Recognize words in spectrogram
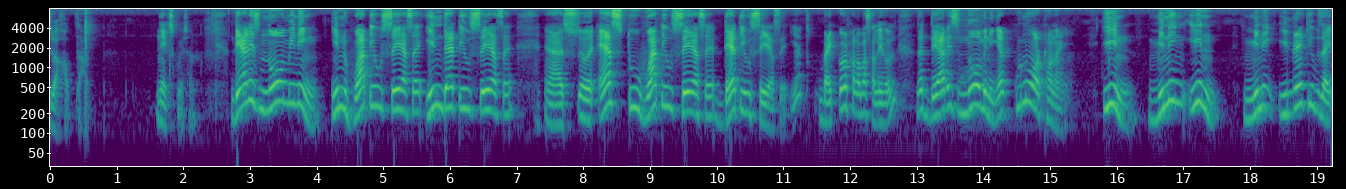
যোৱা সপ্তাহত। Next question there is no' meaning in what you say আছে ইন ডেট ইউ চে আছে। এছ টু হোৱাট ইউ চে আছে ডেট ইউ চে আছে। ইয়াত বাক্যৰ ফালৰ পৰা চালেই হ'ল যে দেয়াৰ ইজ ন' মিনিং ইয়াৰ কোনো অৰ্থ নাই। ইন মিনিং ইন মিনিং ইনে কি বুজায়?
